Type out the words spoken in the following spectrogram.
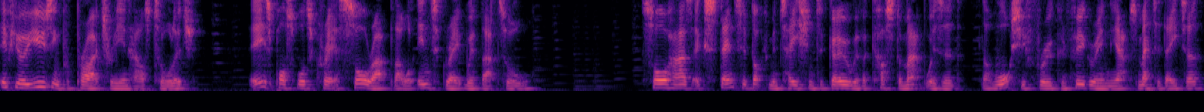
If you're using proprietary in-house toolage, it is possible to create a SOAR app that will integrate with that tool. SOAR has extensive documentation to go with a custom app wizard that walks you through configuring the app's metadata,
